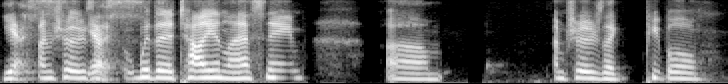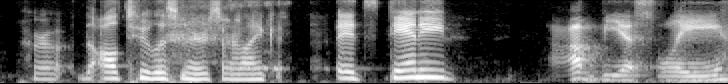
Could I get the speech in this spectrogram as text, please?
Yes. I'm sure there's yes. like with an Italian last name. Um, I'm sure there's like people who are, the all two listeners are like, it's Danny. obviously.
